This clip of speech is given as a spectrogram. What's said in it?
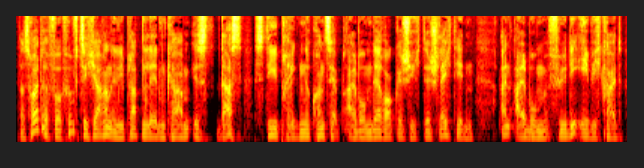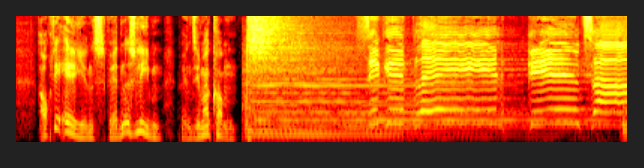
das heute vor 50 Jahren in die Plattenläden kam, ist das stilprägende Konzeptalbum der Rockgeschichte schlechthin. Ein Album für die Ewigkeit. Auch die Aliens werden es lieben, wenn sie mal kommen. Ziggy played guitar.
